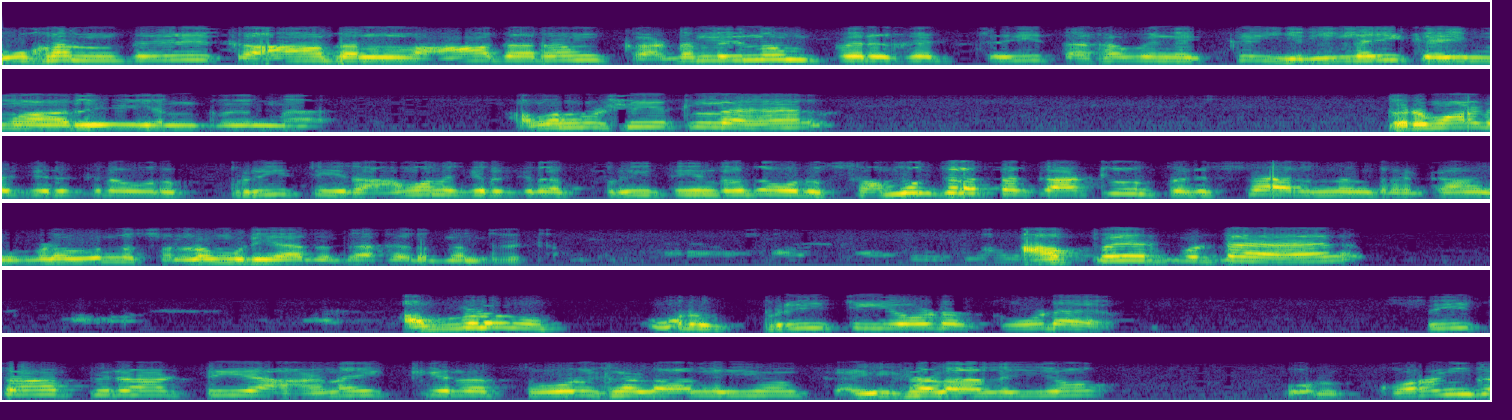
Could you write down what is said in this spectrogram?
உகந்து காதல் ஆதரம் கடலினும் பெருகச்சை தகவனுக்கு இல்லை கைமாறு என்று அவன் விஷயத்துல பெருமாளுக்கு இருக்கிற ஒரு பிரீத்தி ராமனுக்கு இருக்கிற பிரீத்தின்றது ஒரு சமுத்திரத்தை காட்டிலும் பெருசா இருந்துட்டு இருக்கான் இவ்வளவுன்னு சொல்ல முடியாததாக இருந்துருக்கான் அப்பேற்பட்ட அவ்வளவு ஒரு பிரீத்தியோட கூட சீதா பிராட்டிய அணைக்கிற தோள்களாலையும் கைகளாலையும் ஒரு குரங்க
